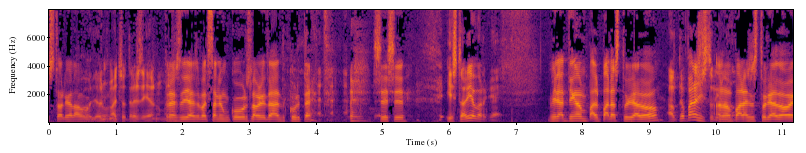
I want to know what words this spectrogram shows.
història a la Collons, macho, tres dies només. tres dies, vaig tenir un curs la veritat curtet sí, sí Història per què? mira, tinc el, el pare historiador El teu pare és El historiador? meu pare és historiador,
